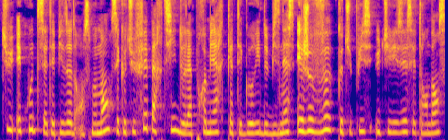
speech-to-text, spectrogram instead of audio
tu écoutes cet épisode en ce moment, c'est que tu fais partie de la première catégorie de business et je veux que tu puisses utiliser ces tendances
